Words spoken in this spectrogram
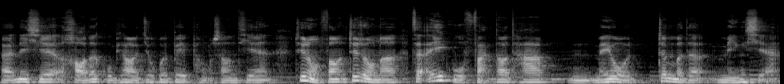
呃，那些好的股票就会被捧上天。这种方这种呢，在 A 股反倒它嗯没有这么的明显。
